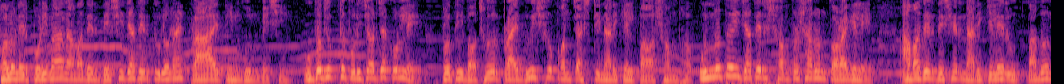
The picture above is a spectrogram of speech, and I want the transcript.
ফলনের পরিমাণ আমাদের দেশি জাতের তুলনায় প্রায় তিন গুণ বেশি। উপযুক্ত পরিচর্যা করলে প্রতি বছর প্রায় দুইশো পঞ্চাশটি নারিকেল পাওয়া সম্ভব। উন্নত এই জাতের সম্প্রসারণ করা গেলে আমাদের দেশের নারিকেলের উৎপাদন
